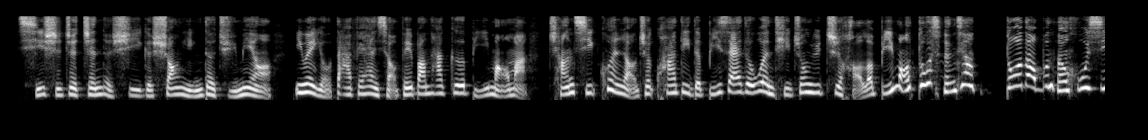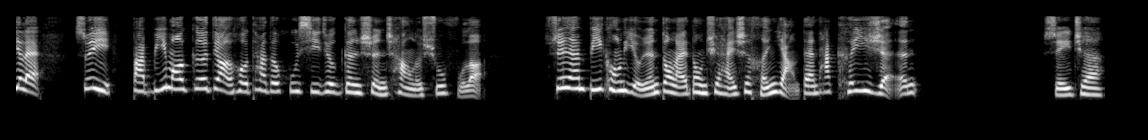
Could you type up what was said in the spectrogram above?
其实这真的是一个双赢的局面哦，因为有大飞和小飞帮他割鼻毛嘛，长期困扰着夸蒂的鼻塞的问题终于治好了，鼻毛多成这样，多到不能呼吸嘞。所以把鼻毛割掉以后，他的呼吸就更顺畅了，舒服了。虽然鼻孔里有人动来动去还是很痒，但他可以忍。随着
